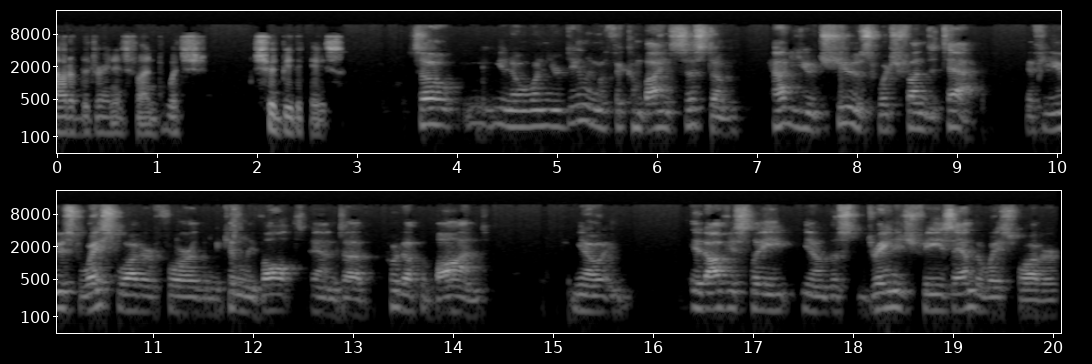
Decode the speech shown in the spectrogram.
out of the drainage fund, which should be the case. So, you know, when you're dealing with the combined system, how do you choose which fund to tap? If you used wastewater for the McKinley Vault and uh, put up a bond, you know, it obviously, you know, the drainage fees and the wastewater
